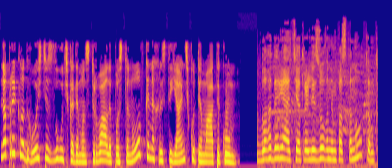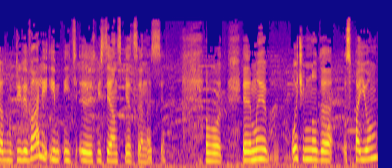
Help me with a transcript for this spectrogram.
Наприклад, гості з Луцька демонстрували постановки на християнську тематику. Благодаря театрализованным постановкам как бы прививали им и т- э, христианские ценности. Вот. Э, Мы очень много споем,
